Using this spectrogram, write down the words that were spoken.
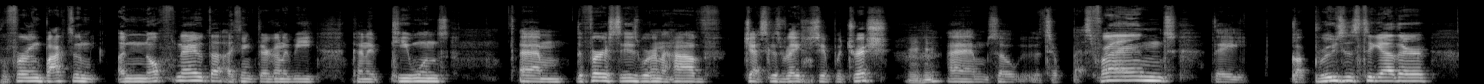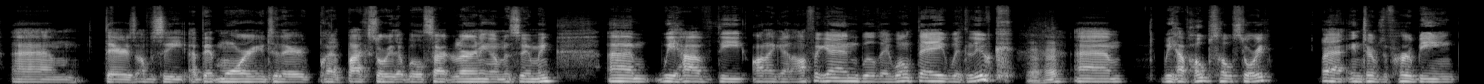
referring back to them enough now that I think they're going to be kind of key ones. Um, the first is we're going to have Jessica's relationship with Trish. Um, so it's her best friend. They got bruises together. Um, there's obviously a bit more into their kind of backstory that we'll start learning, I'm assuming. Um, we have the on again, off again, will they, won't they, with Luke. Uh-huh. Um, we have Hope's whole story, uh, in terms of her being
